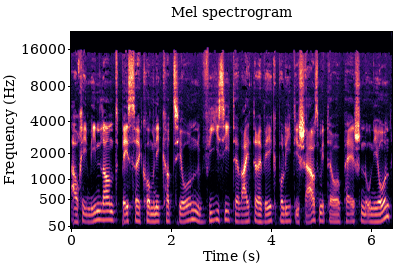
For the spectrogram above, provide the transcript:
auch im Inland, bessere Kommunikation. Wie sieht der weitere Weg politisch aus mit der Europäischen Union?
